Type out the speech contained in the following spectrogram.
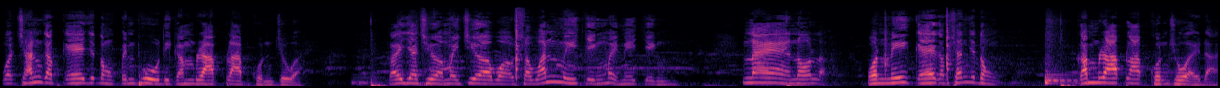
ว่าฉันกับแกจะต้องเป็นผู้ที่กำราบปราบคนชั่วใครจะเชื่อไม่เชื่อว่าสวรรค์มีจริงไม่มีจริง แน่นอนล่ะ วันนี้แกกับฉันจะต้องกำราบลาบคนชั่วได้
